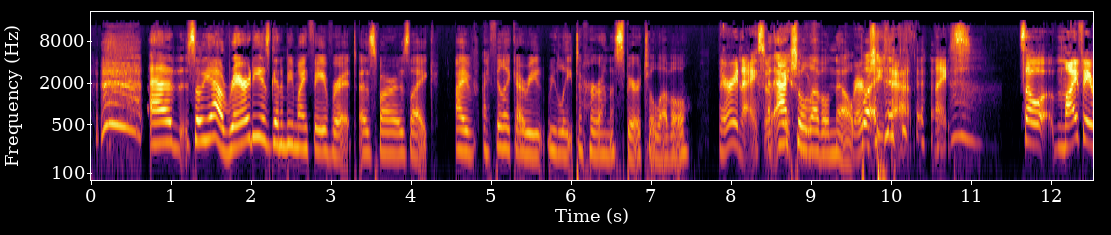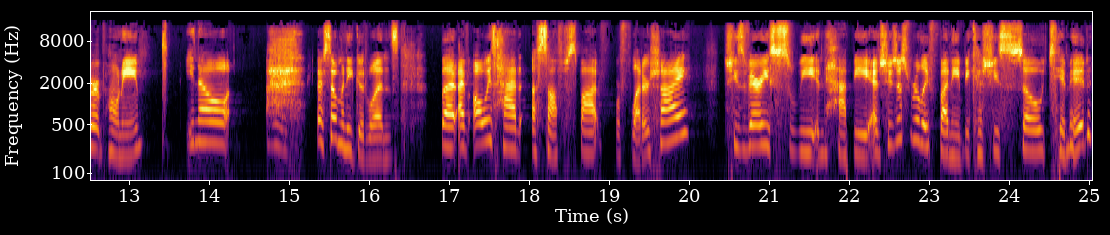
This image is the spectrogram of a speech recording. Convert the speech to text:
and so yeah, Rarity is going to be my favorite as far as like I I feel like I re- relate to her on a spiritual level. Very nice. An actual so level, no. Rarity but- fan. Nice. So my favorite pony, you know, there's so many good ones, but I've always had a soft spot for Fluttershy. She's very sweet and happy, and she's just really funny because she's so timid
